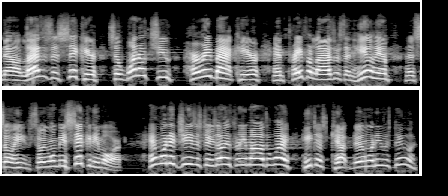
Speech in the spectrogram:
Now, Lazarus is sick here. So why don't you hurry back here and pray for Lazarus and heal him uh, so, he, so he won't be sick anymore? And what did Jesus do? He's only three miles away. He just kept doing what he was doing.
